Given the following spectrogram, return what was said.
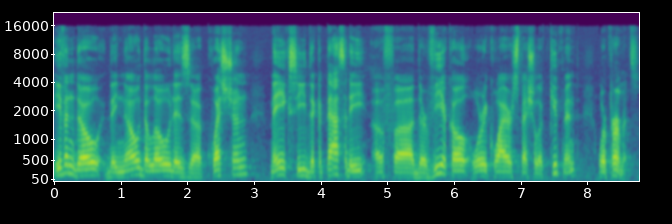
even though they know the load is a question may exceed the capacity of uh, their vehicle or require special equipment or permits.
